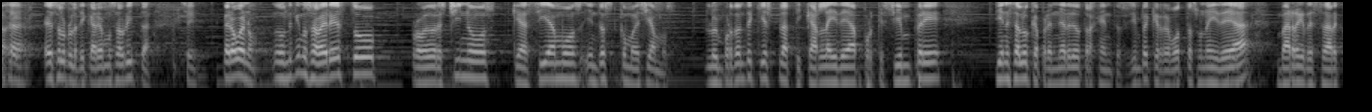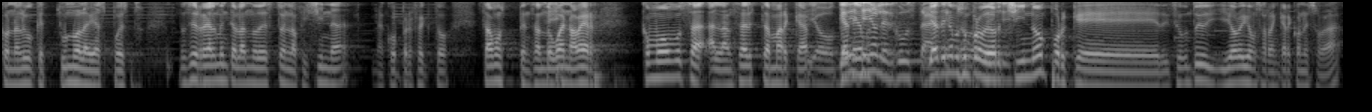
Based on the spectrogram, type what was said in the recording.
Bueno, o sea, eh, eso lo platicaremos ahorita. sí. Pero bueno, nos metimos a ver esto, proveedores chinos, qué hacíamos, y entonces, como decíamos, lo importante aquí es platicar la idea porque siempre tienes algo que aprender de otra gente. O sea, siempre que rebotas una idea, va a regresar con algo que tú no le habías puesto. Entonces, realmente hablando de esto en la oficina, me acuerdo perfecto, estábamos pensando, Sí. bueno, a ver, ¿cómo vamos a, a lanzar esta marca? Sí, ¿qué diseño les gusta? Ya ¿Qué teníamos un proveedor Sí, sí. chino porque, según tú y yo, íbamos a arrancar con eso, ¿verdad?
